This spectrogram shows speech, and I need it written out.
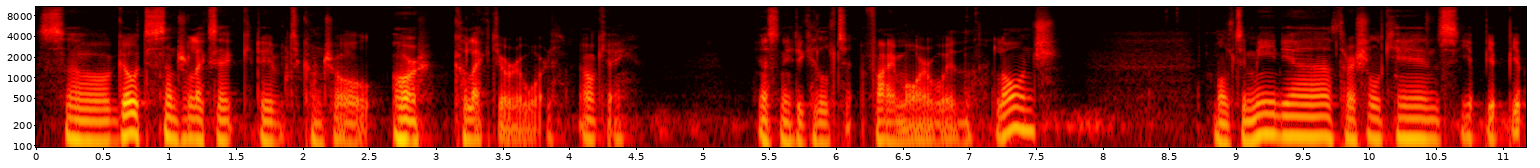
So go to central executive to control or collect your reward. Okay. Just need to kill five more with launch. Multimedia, threshold kids. Yep, yep, yep.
